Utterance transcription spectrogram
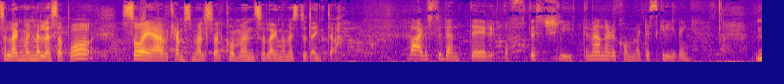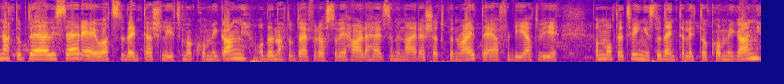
så lenge man melder seg på, så er hvem som helst velkommen så lenge de er studenter. Hva er det studenter oftest sliter med når det kommer til skriving? Nettopp det vi ser, er jo at studenter sliter med å komme i gang. og Det er nettopp derfor også vi har det her seminaret Shut up and write. Det er fordi at vi på en måte tvinger studenter litt til å komme i gang.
